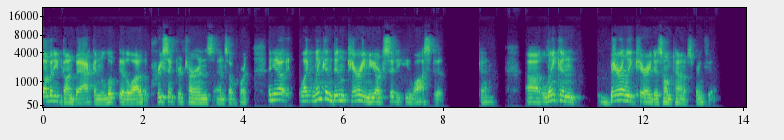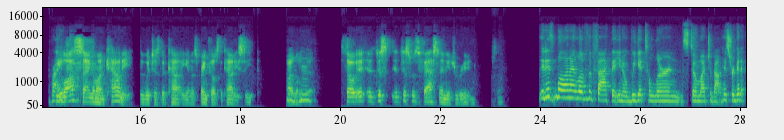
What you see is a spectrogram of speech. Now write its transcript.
somebody had gone back and looked at a lot of the precinct returns and so forth and you know like lincoln didn't carry new york city he lost it okay uh, lincoln barely carried his hometown of Springfield. Right. He lost Sangamon County, which is the county, you know, Springfield's the county seat by mm-hmm. a little mm-hmm. bit. So it, it just it just was fascinating to read. So. It is well, and I love the fact that you know we get to learn so much about history. But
